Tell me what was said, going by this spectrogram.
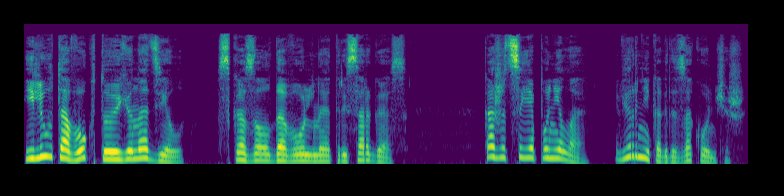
Или у того, кто ее надел, сказал довольная Трисаргас. Кажется, я поняла. Верни, когда закончишь.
